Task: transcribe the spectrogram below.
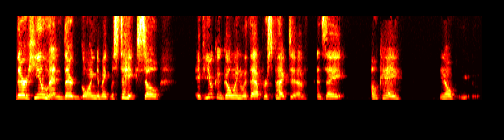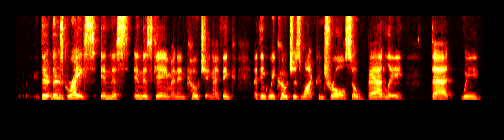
they're human; they're going to make mistakes. So, if you could go in with that perspective and say, okay, you know, there, there's grace in this in this game and in coaching. I think I think we coaches want control so badly that we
